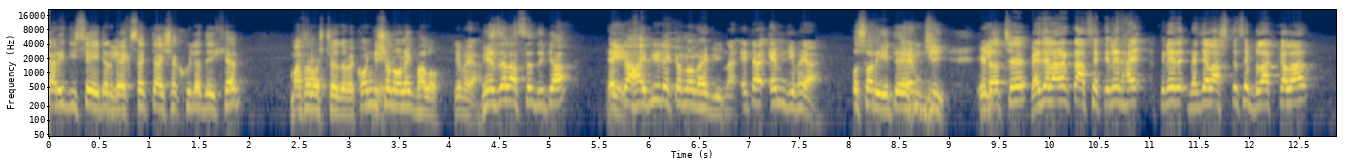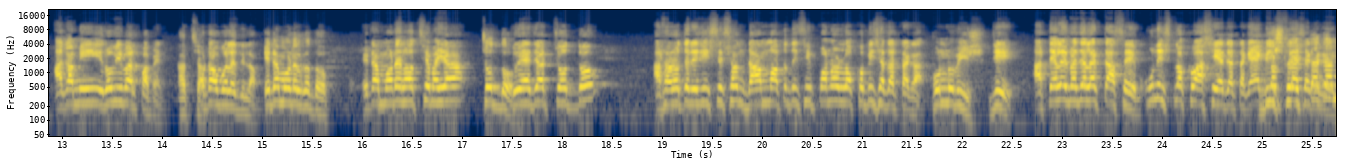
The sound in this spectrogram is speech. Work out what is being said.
গাড়ি দিছে এটার। ব্যাক সাইডটা আইসা খুলে দেখেন। মাথা নষ্ট হয়ে যাবে। কন্ডিশন অনেক ভালো। জি ভাইয়া। ভেজেল আছে দুইটা। একটা হাইব্রিড একটা নন হাইব্রিড না এটা এমজি ভাইয়া। ও সরি এটা এমজি এটা হচ্ছে ভেজাল আরেকটা আছে তেলের তেলের ভেজাল আসতেছে ব্ল্যাক কালার আগামী রবিবার পাবেন। আচ্ছা। ওটাও বলে দিলাম। এটা মডেল কত? এটা মডেল হচ্ছে ভাইয়া চোদ্দ। দুই হাজার চোদ্দ আঠারোতে রেজিস্ট্রেশন দাম মাত্র দিচ্ছি পনেরো লক্ষ বিশ হাজার টাকা। পনেরো বিশ। জি। আর তেলের ভেজাল একটা আছে উনিশ লক্ষ আশি হাজার টাকা। বিশ লাখ টাকার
